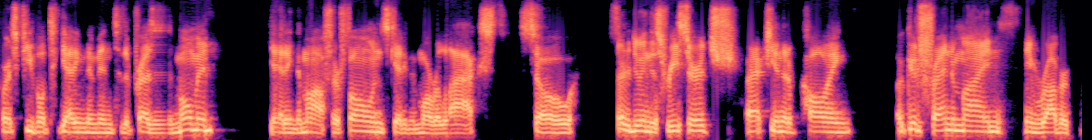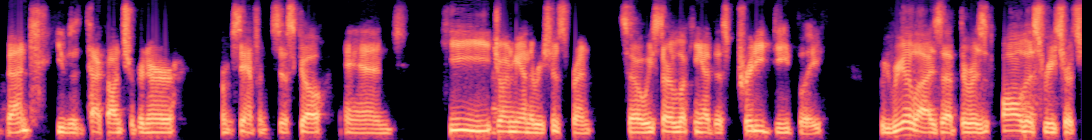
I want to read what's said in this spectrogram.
towards people to getting them into the present moment, getting them off their phones, getting them more relaxed. So started doing this research. I actually ended up calling a good friend of mine named Robert Bent. He was a tech entrepreneur from San Francisco and he joined me on the research sprint. So we started looking at this pretty deeply. We realized that there was all this research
